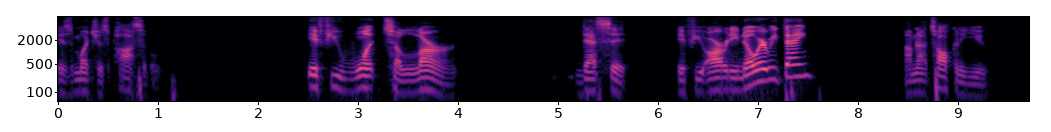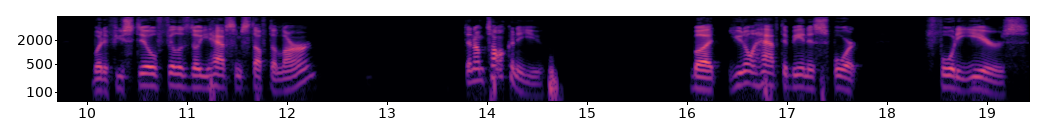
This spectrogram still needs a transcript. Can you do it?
as much as possible. If you want to learn, that's it. If you already know everything, I'm not talking to you. But if you still feel as though you have some stuff to learn, then I'm talking to you. But you don't have to be in this sport 40 years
